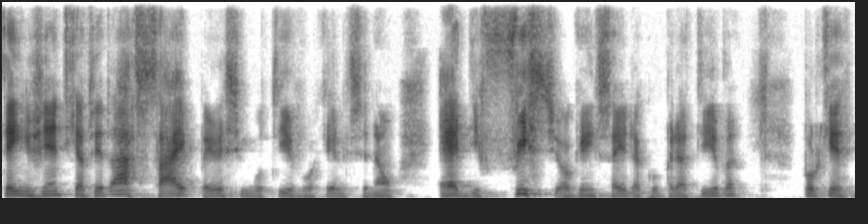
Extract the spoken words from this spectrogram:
tem gente que às vezes ah, sai por esse motivo ou aquele, senão é difícil alguém sair da cooperativa, porque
